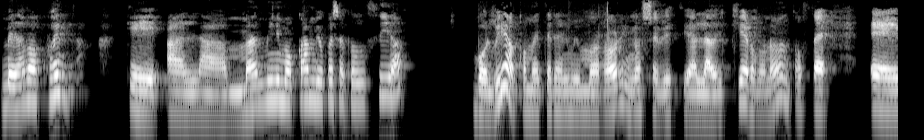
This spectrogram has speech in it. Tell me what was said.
me daba cuenta que a la más mínimo cambio que se producía, volvía a cometer el mismo error y no se vestía al lado izquierdo, ¿no? Entonces, eh,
